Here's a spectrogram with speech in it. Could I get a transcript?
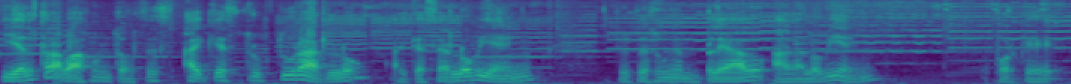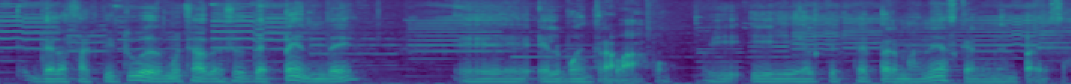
Y el trabajo entonces hay que estructurarlo, hay que hacerlo bien. Si usted es un empleado, hágalo bien, porque de las actitudes muchas veces depende eh, el buen trabajo y, el que usted permanezca en una empresa.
